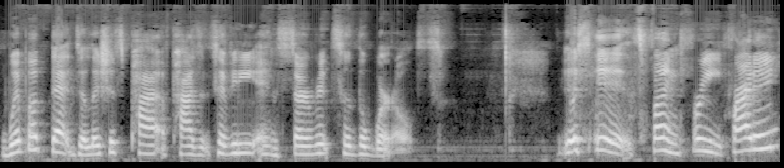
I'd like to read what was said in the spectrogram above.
Whip up that delicious pot of positivity and serve it to the world. This is Fun Free Friday.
